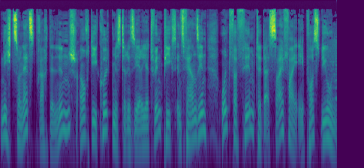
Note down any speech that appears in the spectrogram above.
Nicht zuletzt brachte Lynch auch die Kultmystery-Serie Twin Peaks ins Fernsehen und verfilmte das Sci-Fi-Epos Dune.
